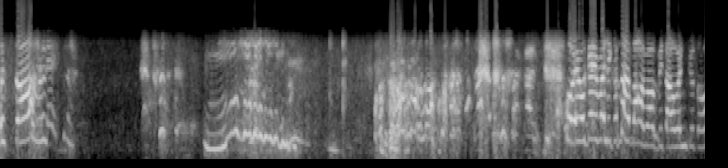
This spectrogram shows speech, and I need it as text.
Basta! Hoy, huwag kayo malikot ha, baka mabitawan ko to.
